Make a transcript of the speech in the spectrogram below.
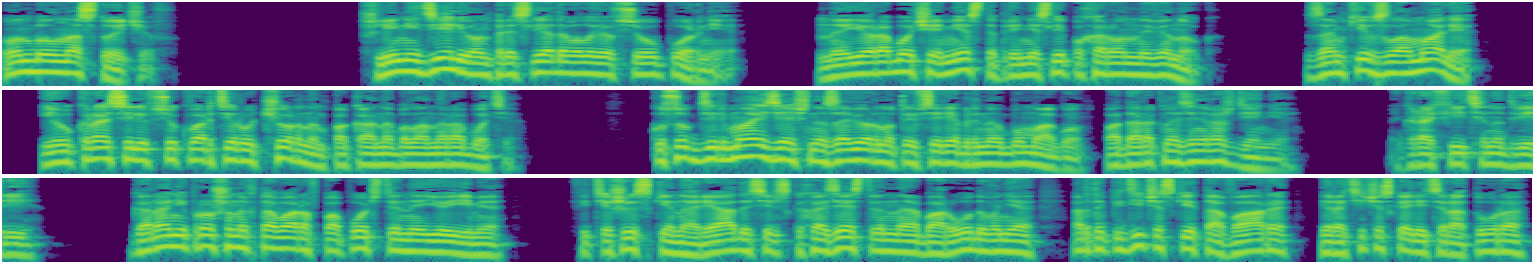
Он был настойчив. Шли недели, он преследовал ее все упорнее. На ее рабочее место принесли похоронный венок. Замки взломали и украсили всю квартиру черным, пока она была на работе. Кусок дерьма, изящно завернутый в серебряную бумагу, подарок на день рождения. Граффити на двери. Гора непрошенных товаров по почте на ее имя. Фетишистские наряды, сельскохозяйственное оборудование, ортопедические товары, эротическая литература.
